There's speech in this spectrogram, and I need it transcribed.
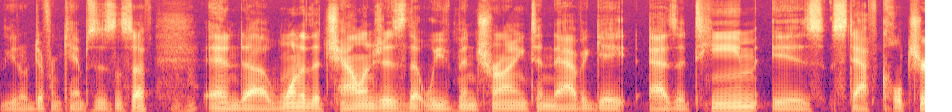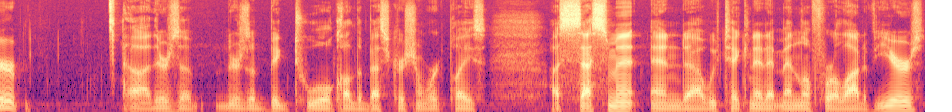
you know, different campuses and stuff. And uh, one of the challenges that we've been trying to navigate as a team is staff culture. Uh, there's a there's a big tool called the Best Christian Workplace Assessment, and uh, we've taken it at Menlo for a lot of years,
